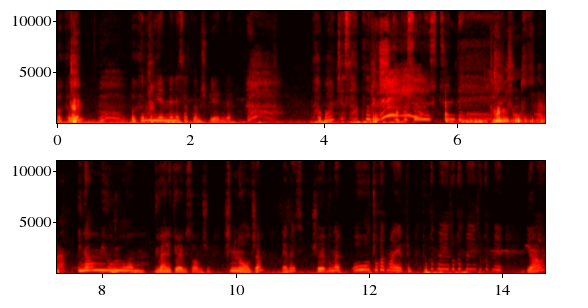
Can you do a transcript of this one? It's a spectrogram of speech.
Bakalım. Bakalım bir yerine ne saklamış bir yerinde. Tabanca saklamış kafasının üstünde. Kafasının üstüne mi? İnanmıyorum. Güvenlik görevlisi olmuşum. Şimdi ne olacağım? Evet. Şöyle bunlar. Oo tokat manyağı yapacağım. Tokat manyağı, tokat manyağı, tokat manyağı. Ya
